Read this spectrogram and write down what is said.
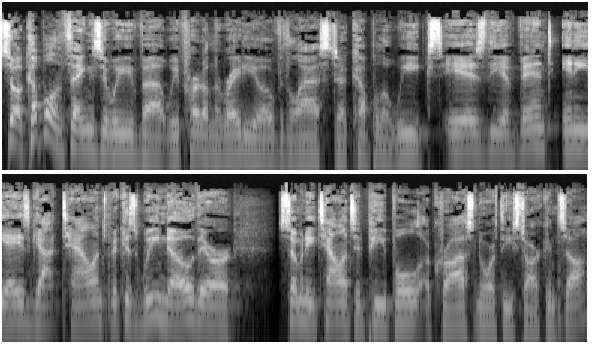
So a couple of things that we've uh, we've heard on the radio over the last uh, couple of weeks is the event NEA's Got Talent because we know there are so many talented people across Northeast Arkansas,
